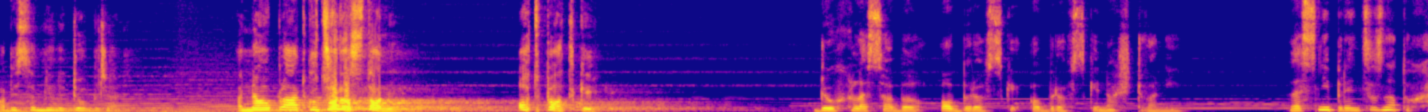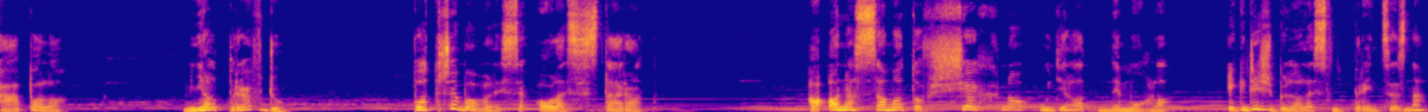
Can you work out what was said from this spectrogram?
aby se měli dobře. A na oplátku co dostanu? Odpadky. Duch lesa byl obrovsky, obrovsky naštvaný. Lesní princezna to chápala. Měl pravdu. Potřebovali se o les starat. A ona sama to všechno udělat nemohla. I když byla lesní princezna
